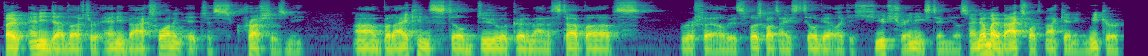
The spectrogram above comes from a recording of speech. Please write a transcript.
if I have any deadlift or any back squatting, it just crushes me. Um, but I can still do a good amount of step ups, rear elevated split squats, and I still get like a huge training stimulus. I know my back squat's not getting weaker.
